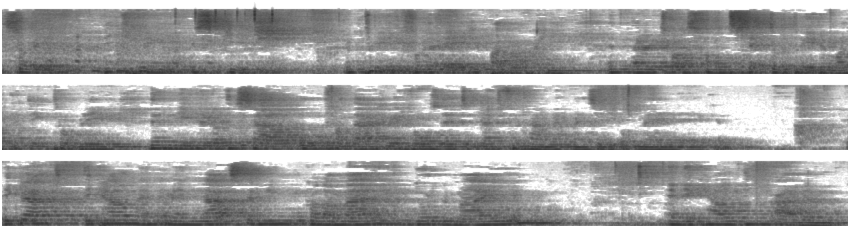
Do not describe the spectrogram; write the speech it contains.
Sorry, die kring is kitsch een preek voor de eigen parochie, een uitwas van ons sectorbrede marketingprobleem, de reden dat de zaal ook vandaag weer vol zit met voornamelijk mensen die op mij lijken. Ik, laat, ik haal mijn, mijn laatste ring calamari door de mayo en ik haal diep adem.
